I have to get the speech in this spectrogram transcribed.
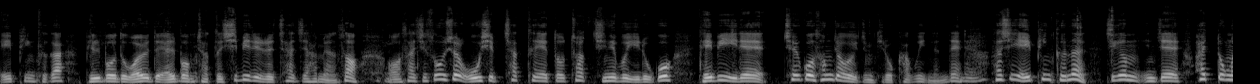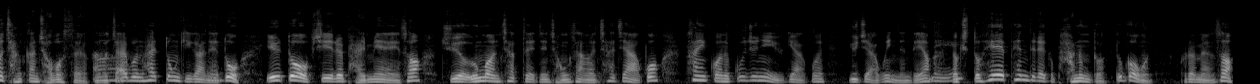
에이핑크가 빌보드 월드 앨범 차트 11위를 차지하면서 네. 어, 사실 Social 50 차트에 또 첫 진입을 이루고 데뷔 이래 최고 성적을 좀 기록하고 있는데 네. 사실 에이핑크는 지금 이제 활동을 잠깐 접었어요. 그래서 아. 짧은 활동 기간에도 일도 없이를 발매해서 주요 음원 차트에 정상을 차지하고 상위권을 꾸준히 유지하고 유지하고 있는데요. 네. 역시 또 해외 팬 들의 그 반응도 뜨거운 그러면서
